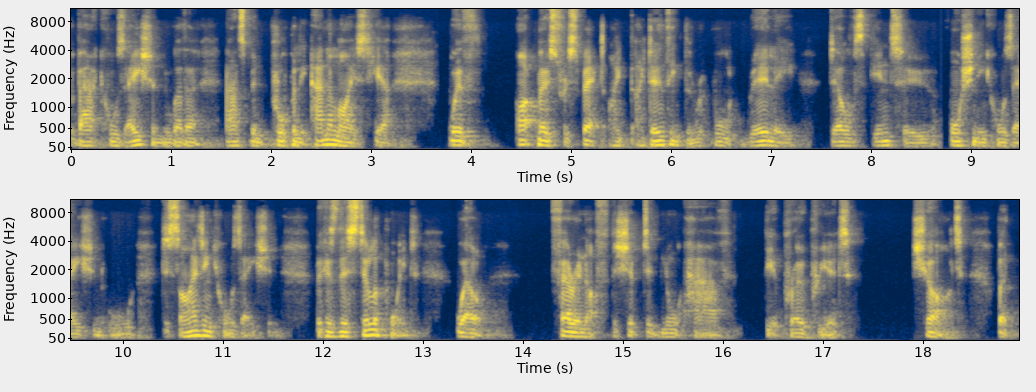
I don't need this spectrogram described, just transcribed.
about causation, whether that's been properly analyzed here. With utmost respect, I, I don't think the report really delves into portioning causation or deciding causation because there's still a point. Well, fair enough, the ship did not have the appropriate chart. But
